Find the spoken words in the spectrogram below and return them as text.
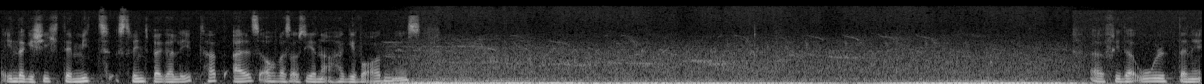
in der Geschichte mit Strindberg erlebt hat, als auch was aus ihr nachher geworden ist. Äh, Frieda Uhl, eine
